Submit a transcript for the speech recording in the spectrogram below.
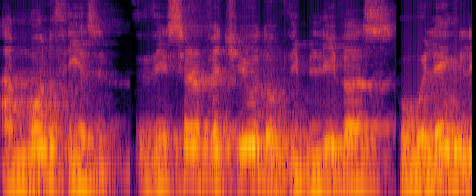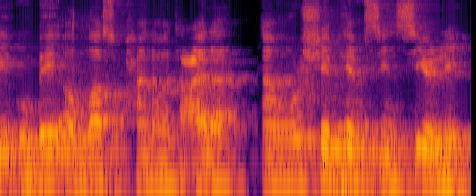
and monotheism. the servitude of the believers who willingly obey Allah subhanahu wa ta'ala and worship Him sincerely.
